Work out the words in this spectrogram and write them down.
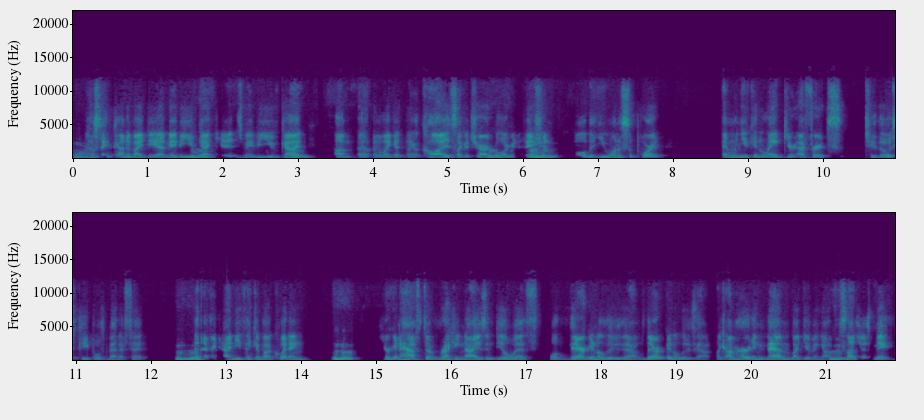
Yeah. So same kind of idea. Maybe you've Mhm. got kids, maybe you've got Mhm, um a, a- like a like a cause, like a charitable organization goal that you want to support. And when you can link your efforts to those people's benefit, then every time you think about quitting. You're going to have to recognize and deal with, well, they're going to lose out. They're going to lose out. Like I'm hurting them by giving up. It's Mhm. not just me.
